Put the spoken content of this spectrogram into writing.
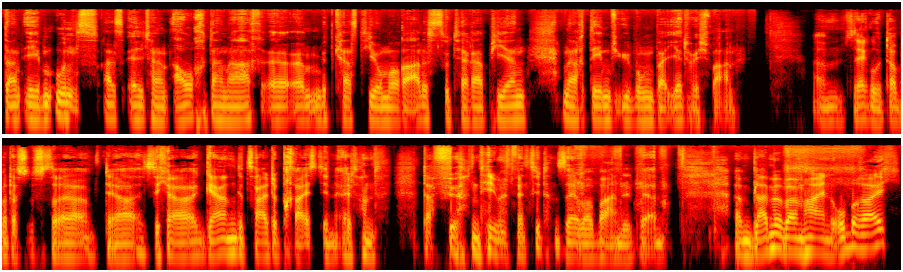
dann eben uns als Eltern auch danach äh, mit Castillo Morales zu therapieren, nachdem die Übungen bei ihr durch waren. Ähm, sehr gut, aber das ist äh, der sicher gern gezahlte Preis, den Eltern dafür nehmen, wenn sie dann selber behandelt werden. Ähm, bleiben wir beim HNO-Bereich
